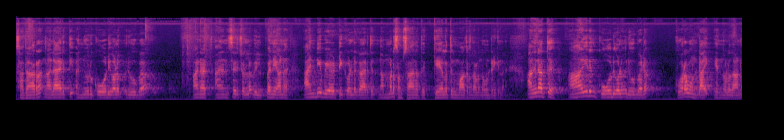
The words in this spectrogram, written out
സാധാരണ നാലായിരത്തി അഞ്ഞൂറ് കോടിയോളം രൂപ അനുസരിച്ചുള്ള വിൽപ്പനയാണ് ആന്റിബയോട്ടിക്കുകളുടെ കാര്യത്തിൽ നമ്മുടെ സംസ്ഥാനത്ത് കേരളത്തിൽ മാത്രം നടന്നുകൊണ്ടിരിക്കുന്നത്. അതിനകത്ത് ആയിരം കോടിയോളം രൂപയുടെ കുറവുണ്ടായി എന്നുള്ളതാണ്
